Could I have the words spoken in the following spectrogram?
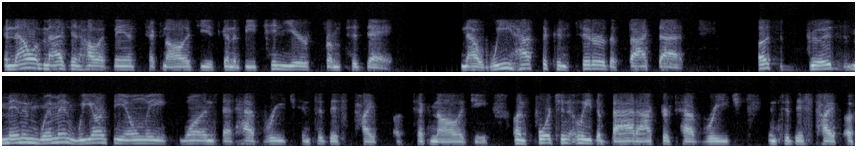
And now imagine how advanced technology is going to be 10 years from today. Now, we have to consider the fact that us good men and women, we aren't the only ones that have reached into this type of technology. Unfortunately, the bad actors have reached into this type of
